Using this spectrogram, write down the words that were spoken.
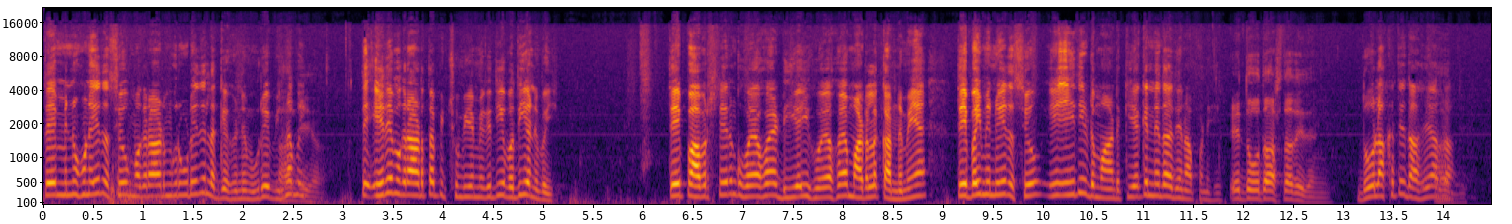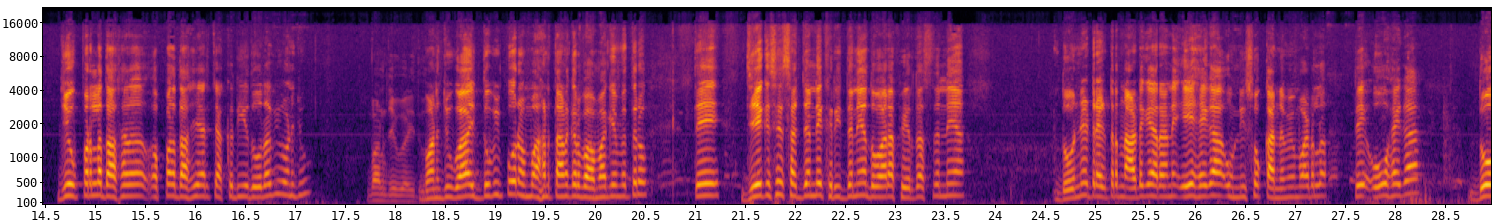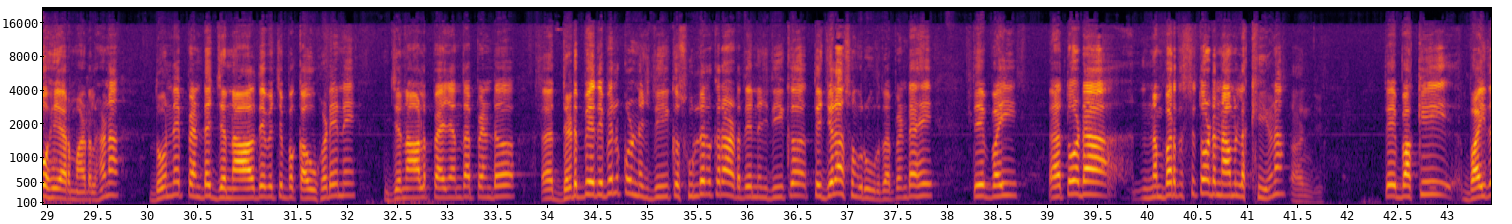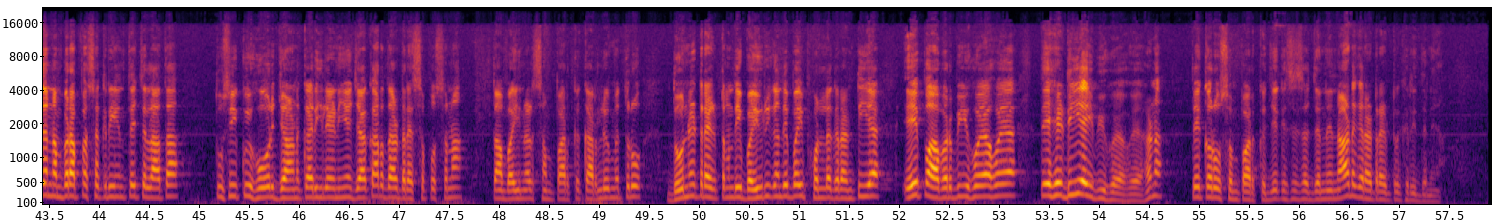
ਤੇ ਮੈਨੂੰ ਹੁਣ ਇਹ ਦੱਸਿਓ ਮਗਰਾੜ ਮਗਰੂੜ ਇਹਦੇ ਲੱਗੇ ਹੋਏ ਨੇ ਮੂਰੇ ਵੀ ਨਾ ਬਈ। ਤੇ ਇਹਦੇ ਮਗਰਾੜ ਤਾਂ ਪਿੱਛੋਂ ਵੀ ਐਵੇਂ ਵਧੀਆ ਨੇ ਬਈ। ਤੇ ਪਾਵਰ ਸਟੀਅਰਿੰਗ ਹੋਇਆ ਹੋਇਆ ਡੀਆਈ ਹੋਇਆ ਹੋਇਆ ਮਾਡਲ 91 ਹੈ। ਤੇ ਬਈ ਮੈਨੂੰ ਇਹ ਦੱਸਿਓ ਇਹ ਇਹਦੀ ਡਿਮਾਂਡ ਕੀ ਹੈ? ਕਿੰਨੇ ਦਾ ਦੇਣਾ ਆਪਣੇ ਇਹ? ਇਹ 210 ਦਾ ਦੇ ਦਾਂਗੇ। 2 ਲੱਖ ਤੇ 10000 ਦਾ? ਜੇ ਉੱਪਰਲਾ 10 ਉੱਪਰ 10000 ਚੱਕ ਦਈਏ ਦੋ ਦਾ ਵੀ ਬਣ ਜੂ? ਬਣ ਜਾਊਗਾ ਜੀ ਦੋ। ਬਣ ਜੂਗਾ। ਇਦੋਂ ਵੀ ਭੋਰਾ ਮਾਨ ਤਾਨ ਕਰਵਾਵਾਂਗੇ ਮਿੱਤਰੋ। ਤੇ ਜੇ ਕਿਸੇ ਸੱਜਣ ਨੇ ਖਰੀਦਣੇ ਆ ਦੁਬਾਰਾ ਫੇਰ ਦੱਸ ਦਿੰਨੇ ਆ। ਦੋਨੇ ਟਰੈਕਟਰ 911 ਨੇ। ਇਹ ਹੈਗਾ 1991 ਮਾਡਲ ਤੇ ਉਹ ਹੈਗਾ 2000 ਮਾਡਲ ਹਨਾ? ਦੋਨੇ ਪਿੰਡ ਜਨਾਲ ਦੇ ਵਿੱਚ ਬਕਾਊ ਖੜੇ ਨੇ। ਜਨਾਲ ਪੈ ਜਾਂਦਾ ਪਿੰਡ ਦਿੜਬੇ ਦੇ ਬਿਲਕੁਲ ਨਜ਼ਦੀਕ ਸੂਲਰ ਘਰਾਟ ਦੇ ਨਜ਼ਦੀਕ ਤੇ ਜ਼ਿਲ੍ਹਾ ਸੰਗਰੂਰ ਦਾ ਪਿੰਡ ਹੈ ਇਹ। ਤੇ ਬਾਈ ਤੁਹਾਡਾ ਨੰਬਰ ਦੱਸੇ ਤੁਹਾਡਾ ਨਾਮ ਲੱਖੀ ਹਨਾ ਹਾਂਜੀ। ਤੇ ਬਾਕੀ ਬਾਈ ਦਾ ਨੰਬਰ ਆਪਾਂ ਸਕਰੀਨ ਤੇ ਚਲਾਤਾ। ਤੁਸੀਂ ਕੋਈ ਹੋਰ ਜਾਣਕਾਰੀ ਲੈਣੀ ਹੈ ਜਾਂ ਘਰ ਦਾ ਐਡਰੈਸ ਪੁੱਛਣਾ ਤਾਂ ਬਾਈ ਨਾਲ ਸੰਪਰਕ ਕਰ ਲਿਓ ਮਿੱਤਰੋ। ਦੋਨੇ ਟਰੈਕਟਰਾਂ ਦੀ ਬਾਈ ਹੋਰੀ ਕਹਿੰਦੇ ਬਾਈ ਫੁੱਲ ਗਾਰੰਟੀ ਹੈ। ਇਹ ਪਾਵਰ ਵੀ ਹੋਇਆ ਹੋਇਆ ਤੇ ਇਹ ਡੀਆਈ ਵੀ ਹੋਇਆ ਹੋਇਆ ਹਨਾ? ਤੇ ਕਰੋ ਸੰਪਰਕ ਜੇ ਕਿਸੇ ਸੱਜਣ ਨੇ 69 ਟਰੈਕਟਰ ਖਰੀਦਣੇ ਆ।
